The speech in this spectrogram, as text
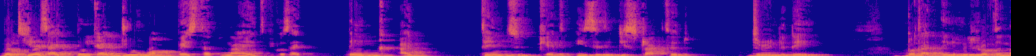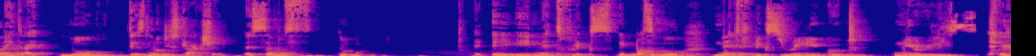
But yes, I think I do work best at night because I think I tend to get easily distracted during the day. But at, in the middle of the night, I know there's no distraction except the, a, a Netflix, a possible Netflix really good new release.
